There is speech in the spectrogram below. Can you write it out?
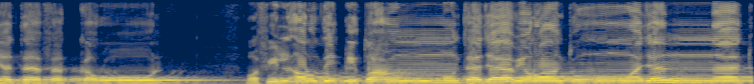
يتفكرون وفي الأرض قطع متجابرات وجنات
